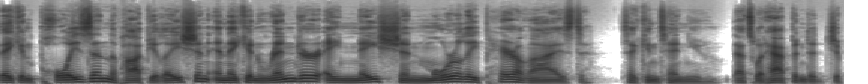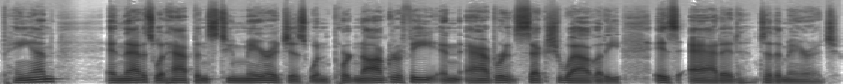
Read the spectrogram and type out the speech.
they can poison the population, and they can render a nation morally paralyzed to continue. That's what happened to Japan. And that is what happens to marriages when pornography and aberrant sexuality is added to the marriage.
